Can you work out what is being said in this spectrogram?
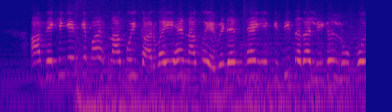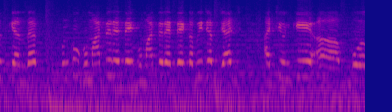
आप देखेंगे इनके पास ना कोई कार्रवाई है, ना कोई एविडेंस है। ये किसी तरह लीगल लूप होल्स के अंदर उनको घुमाते रहते हैं, घुमाते रहते कभी जब जज अच्छी उनकी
